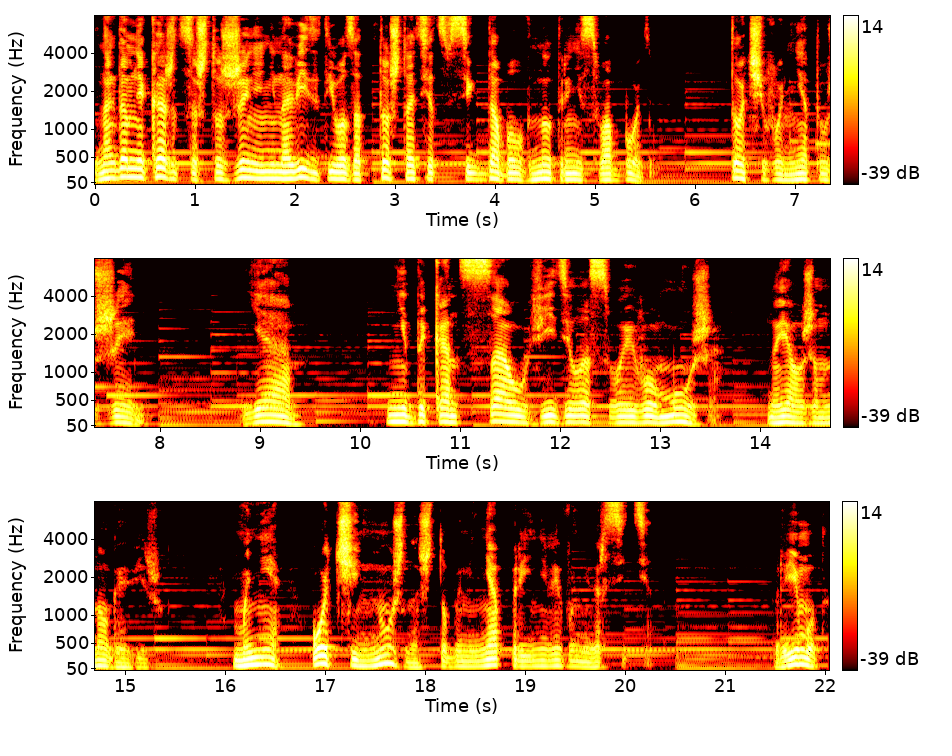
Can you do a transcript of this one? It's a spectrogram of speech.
Иногда мне кажется, что Женя ненавидит его за то, что отец всегда был внутренне свободен. То, чего нет у Жени. Я не до конца увидела своего мужа, но я уже многое вижу. Мне очень нужно, чтобы меня приняли в университет. Примут?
